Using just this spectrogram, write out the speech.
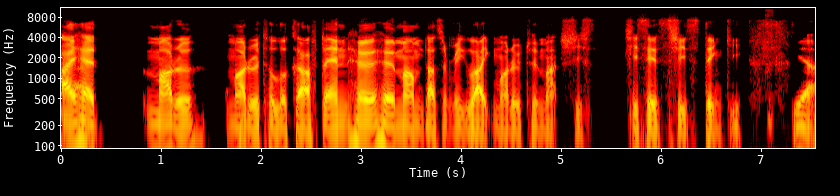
I enough. had Maru Maru to look after, and her her mom doesn't really like Maru too much. She's she says she's stinky. Yeah.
